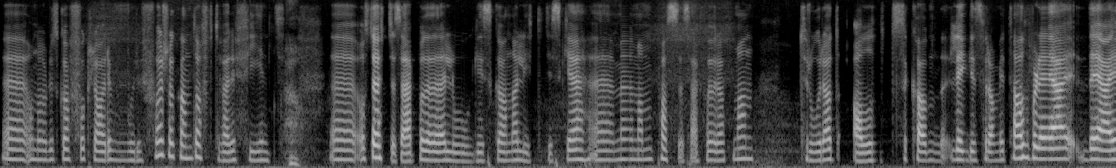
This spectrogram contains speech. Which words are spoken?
Eh, og når du skal forklare hvorfor, så kan det ofte være fint ja. Eh, å støtte seg på det logiske, analytiske. Eh, men man må passe seg for at man tror at alt kan legges fram i tall. For det er, det er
